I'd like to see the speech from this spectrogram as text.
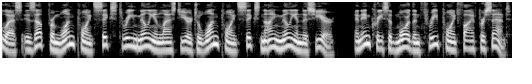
U.S. is up from 1.63 million last year to 1.69 million this year, an increase of more than 3.5%.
